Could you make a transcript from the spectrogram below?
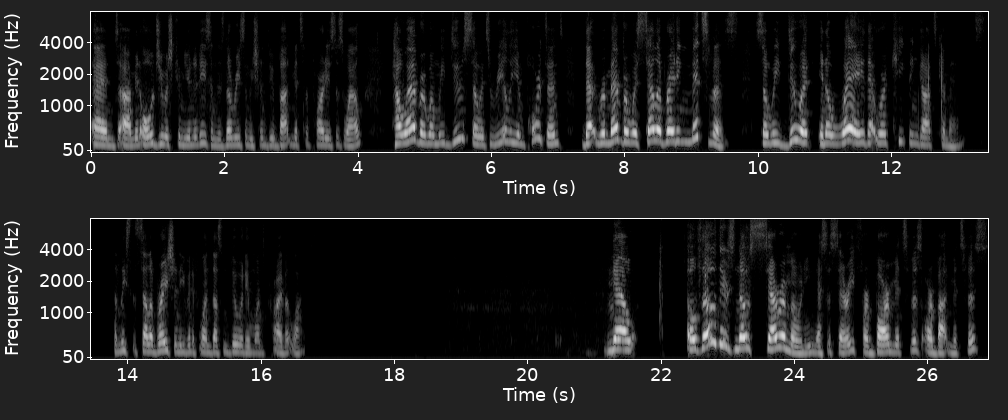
and um, in all Jewish communities, and there's no reason we shouldn't do bat mitzvah parties as well. However, when we do so, it's really important that remember we're celebrating mitzvahs. So we do it in a way that we're keeping God's commandments, at least the celebration, even if one doesn't do it in one's private life. Now, although there's no ceremony necessary for bar mitzvahs or bat mitzvahs,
